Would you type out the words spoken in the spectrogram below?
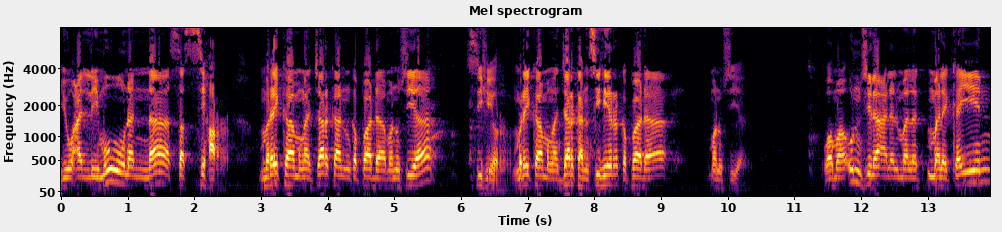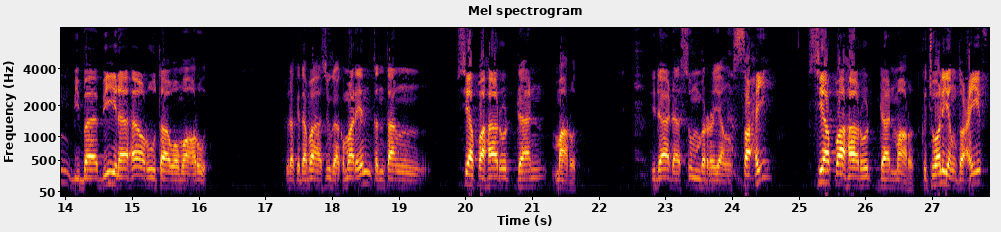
Yu'allimuna nasas sihar. Mereka mengajarkan kepada manusia sihir. Mereka mengajarkan sihir kepada manusia. wa ma unzila 'alal malakain bibabila Harut wa Marut. Sudah kita bahas juga kemarin tentang siapa Harut dan Marut. Tidak ada sumber yang sahih siapa Harut dan Marut kecuali yang dhaif,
